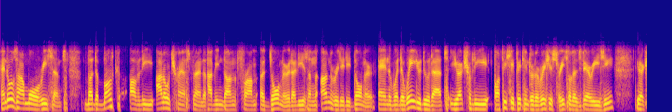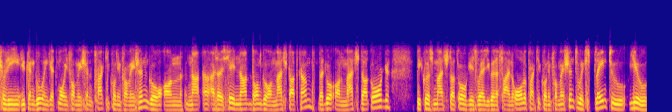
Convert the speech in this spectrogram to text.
And those are more recent, but the bulk of the allo transplant that have been done from a donor that is an unrelated donor. And with the way you do that, you actually participate into the registry, so that's very easy. You actually you can go and get more information, practical information. Go on not uh, as I say, not don't go on match.com, but go on match.org because match.org is where you're going to find all the practical information to explain to you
